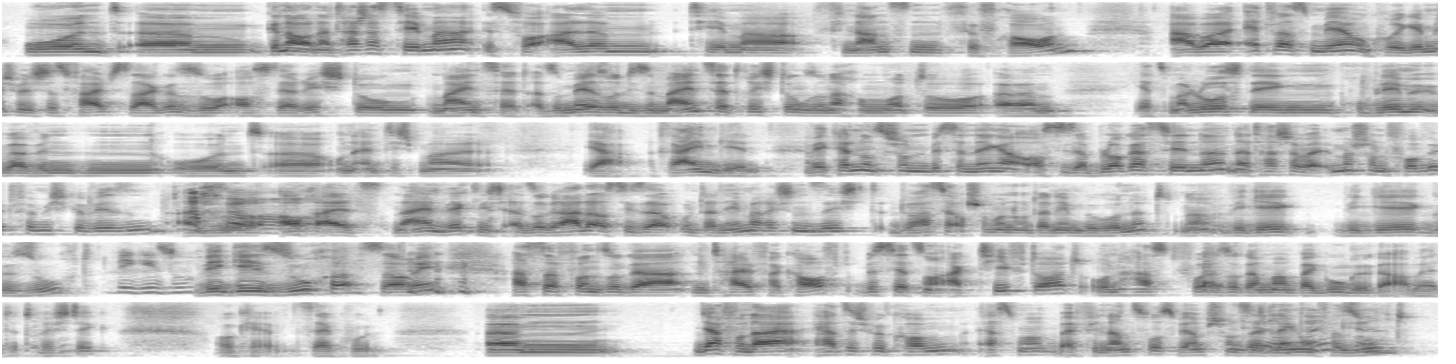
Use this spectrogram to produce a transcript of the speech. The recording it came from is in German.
Und ähm, genau, Nataschas Thema ist vor allem Thema Finanzen für Frauen aber etwas mehr, und korrigiere mich, wenn ich das falsch sage, so aus der Richtung Mindset. Also mehr so diese Mindset-Richtung, so nach dem Motto, ähm, jetzt mal loslegen, Probleme überwinden und äh, unendlich mal ja, reingehen. Wir kennen uns schon ein bisschen länger aus dieser Blogger-Szene. Natascha war immer schon ein Vorbild für mich gewesen. Also so. auch als, nein, wirklich, also gerade aus dieser unternehmerischen Sicht. Du hast ja auch schon mal ein Unternehmen gegründet, ne? WG, WG gesucht. WG Suche. WG Suche, sorry. hast davon sogar einen Teil verkauft, bist jetzt noch aktiv dort und hast vorher sogar mal bei Google gearbeitet, richtig? Okay, sehr cool. Ähm, ja, von daher herzlich willkommen erstmal bei Finanzlos. Wir haben schon seit ja, längerem versucht.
